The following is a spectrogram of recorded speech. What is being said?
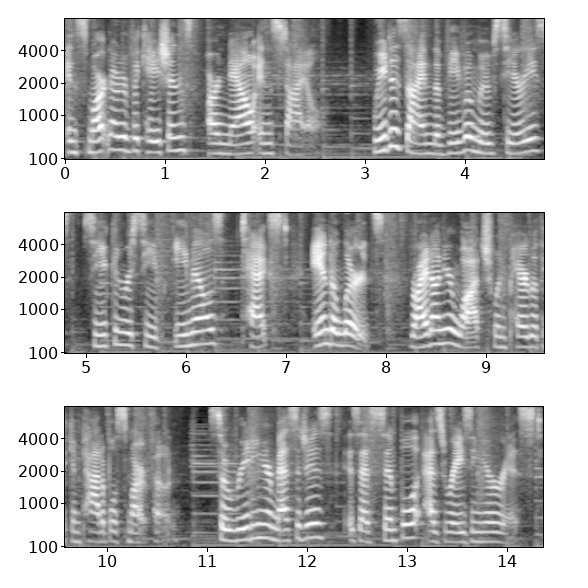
and smart notifications are now in style. We designed the VivoMove series so you can receive emails, text, and alerts right on your watch when paired with a compatible smartphone. So reading your messages is as simple as raising your wrist.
